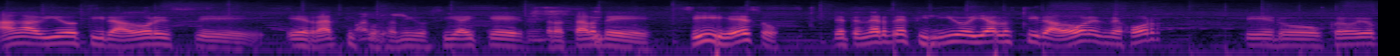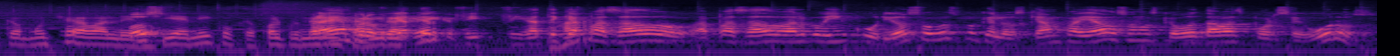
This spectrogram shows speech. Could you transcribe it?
han habido tiradores eh, erráticos, amigos. Sí, hay que tratar de, sí, eso, de tener definido ya los tiradores mejor. Pero creo yo que mucha valentía Nico, que fue el primero Brian, pero fíjate, que ha pasado, ha pasado algo bien curioso vos, porque los que han fallado son los que vos dabas por seguros.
